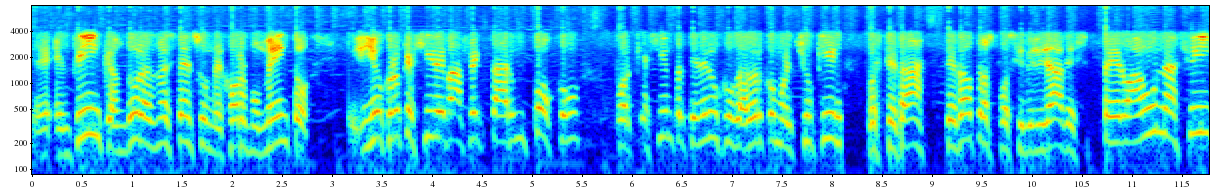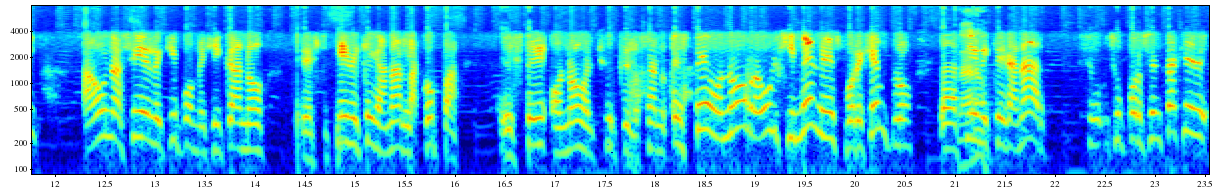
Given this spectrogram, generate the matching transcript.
en fin, que Honduras no está en su mejor momento, y yo creo que sí le va a afectar un poco porque siempre tener un jugador como el Chucky pues te da te da otras posibilidades, pero aún así, aún así el equipo mexicano este, tiene que ganar la Copa, esté o no el Chucky Lozano, esté o no Raúl Jiménez, por ejemplo, la tiene que ganar. Su, porcentaje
